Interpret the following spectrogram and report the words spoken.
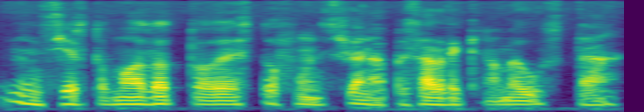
en cierto modo todo esto funciona, a pesar de que no me gusta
